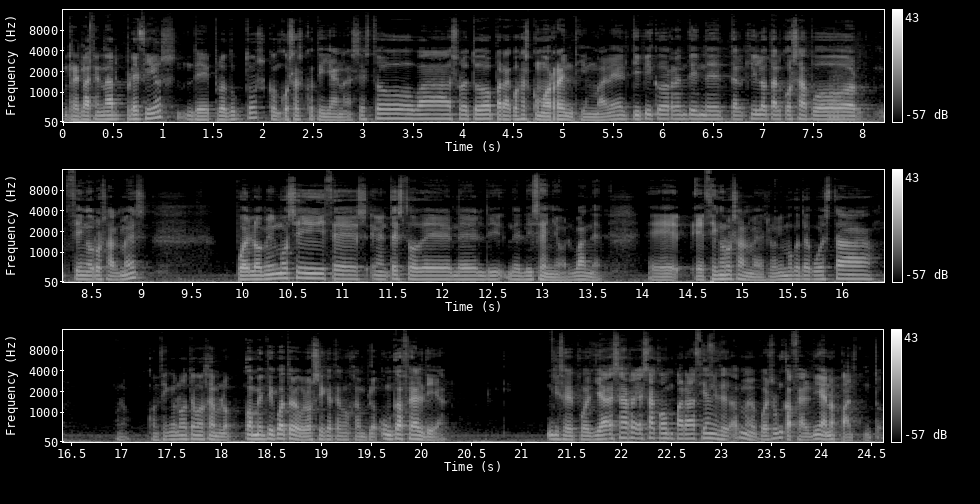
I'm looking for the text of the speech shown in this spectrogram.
relacionar precios de productos con cosas cotidianas. Esto va sobre todo para cosas como renting, ¿vale? El típico renting de te alquilo tal cosa por 100 euros al mes, Pues lo mismo si dices en el texto de- del di- del diseño, el banner, eh, eh, 100 euros al mes, lo mismo que te cuesta, bueno, con 100 euros no tengo ejemplo, con 24 euros sí que tengo ejemplo, un café al día. Dices, pues ya esa, esa comparación, dices, ah, pues un café al día no es para tanto.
